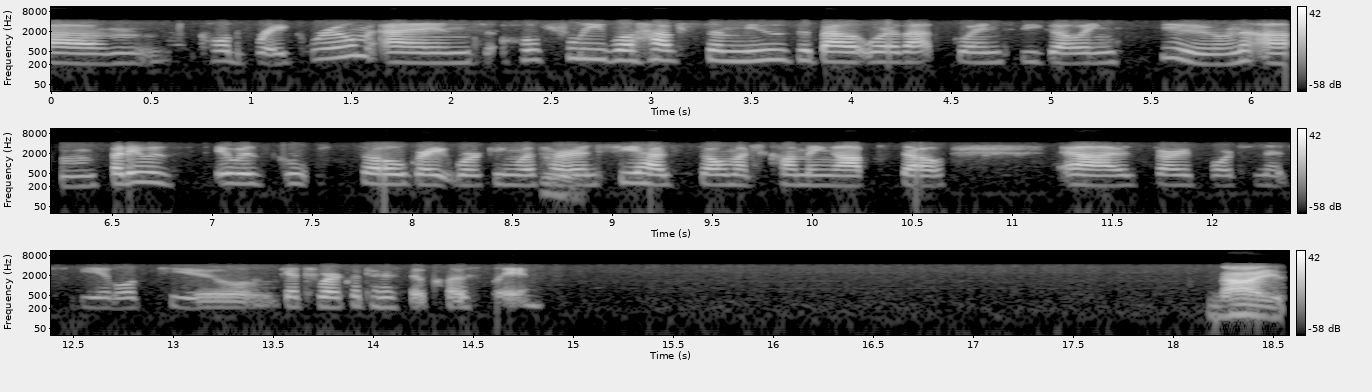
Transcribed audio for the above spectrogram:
um, called Break Room, and hopefully we'll have some news about where that's going to be going soon. Um, but it was it was so great working with her, and she has so much coming up. So uh, I was very fortunate to be able to get to work with her so closely. Nice.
